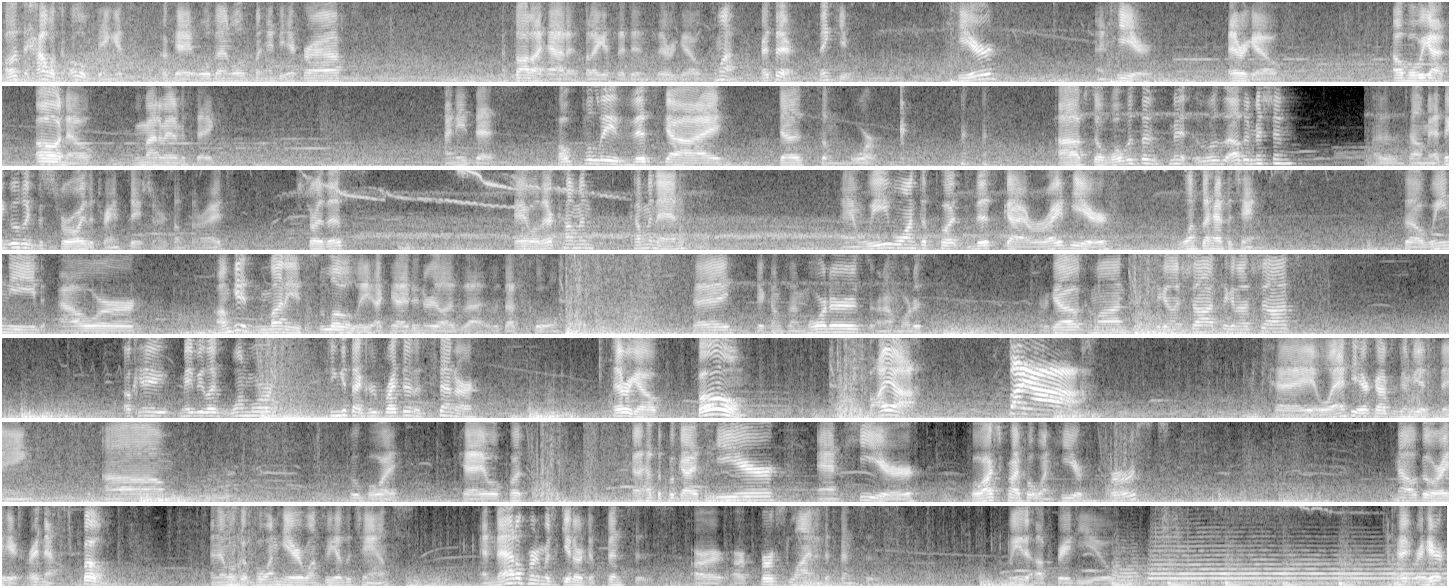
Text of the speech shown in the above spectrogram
Oh, that's a howitzer. Oh, dang it. Okay, well then we'll put anti-aircraft. I thought I had it, but I guess I didn't. There we go. Come on, right there. Thank you. Here, and here. There we go. Oh, but we got... Oh, no. We might have made a mistake. I need this. Hopefully this guy does some work. uh, so what was the what was the other mission? That doesn't tell me. I think it was like destroy the train station or something, right? Destroy this. Okay, well they're coming coming in. And we want to put this guy right here once I have the chance. So we need our... I'm getting money slowly. Okay, I didn't realize that, but that's cool. Okay, here comes my mortars. Or not mortars. Here we go, come on. Take another shot, take another shot. Okay, maybe like one more. You can get that group right there in the center. There we go. Boom! Fire! Fire! Okay, well anti-aircraft is gonna be a thing. Um, oh boy. Okay, we'll put, gonna have to put guys here and here. We'll actually probably put one here first. No, I'll go right here, right now. Boom. And then we'll go put one here once we have the chance. And that'll pretty much get our defenses. Our, our first line of defenses. We need to upgrade you. Okay, right here.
